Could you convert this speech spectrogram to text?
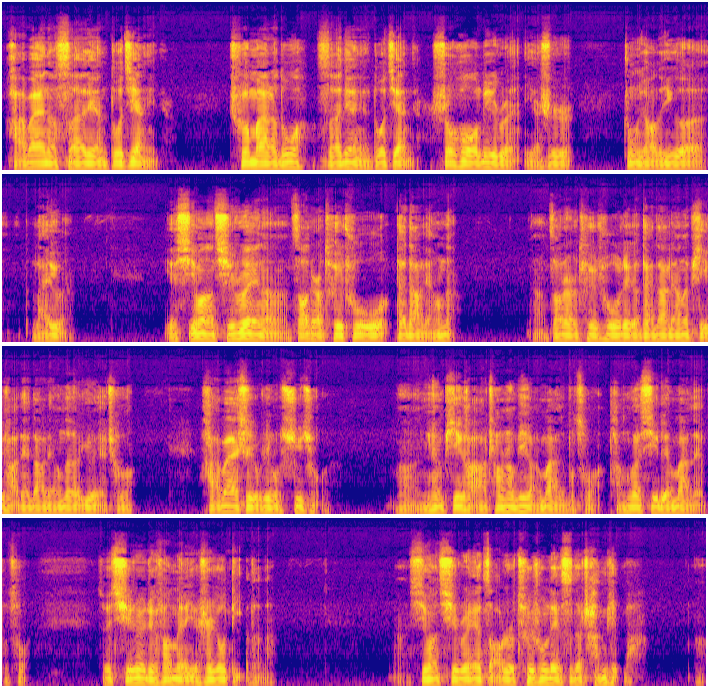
海外呢，四 S 店多建一点，车卖的多，四 S 店也多建点，售后利润也是重要的一个来源。也希望奇瑞呢早点推出带大梁的，啊，早点推出这个带大梁的皮卡、带大梁的越野车。海外是有这种需求的，啊，你看皮卡、长城皮卡卖的不错，坦克系列卖的也不错，对奇瑞这方面也是有底子的。希望奇瑞也早日推出类似的产品吧，啊，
